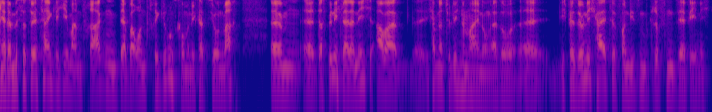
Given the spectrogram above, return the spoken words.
Ja, da müsstest du jetzt eigentlich jemanden fragen, der bei uns Regierungskommunikation macht. Ähm, äh, das bin ich leider nicht, aber äh, ich habe natürlich eine Meinung. Also äh, ich persönlich halte von diesen Begriffen sehr wenig.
